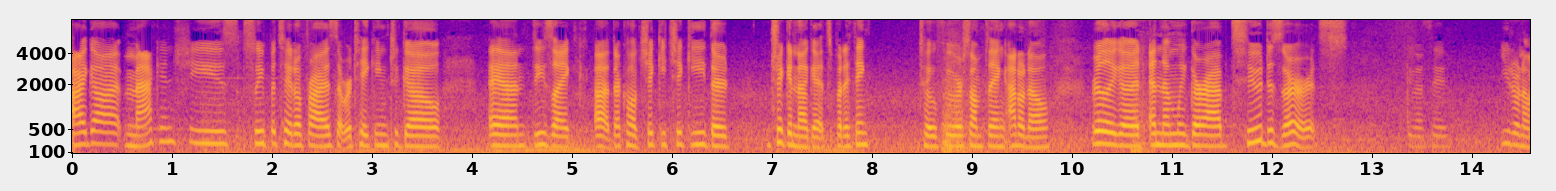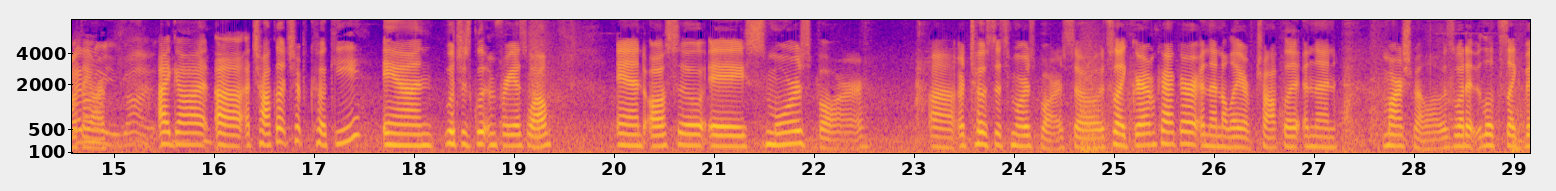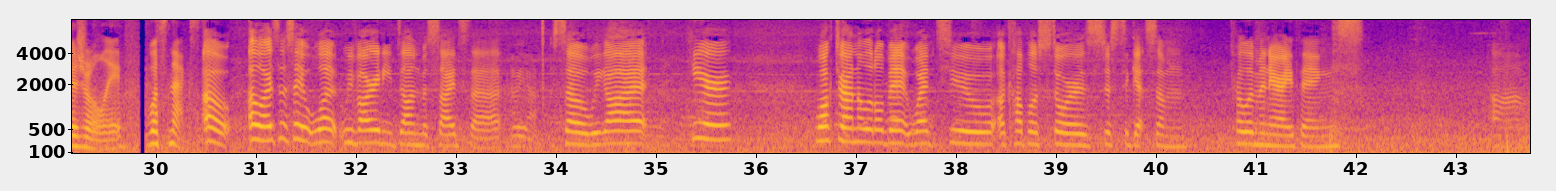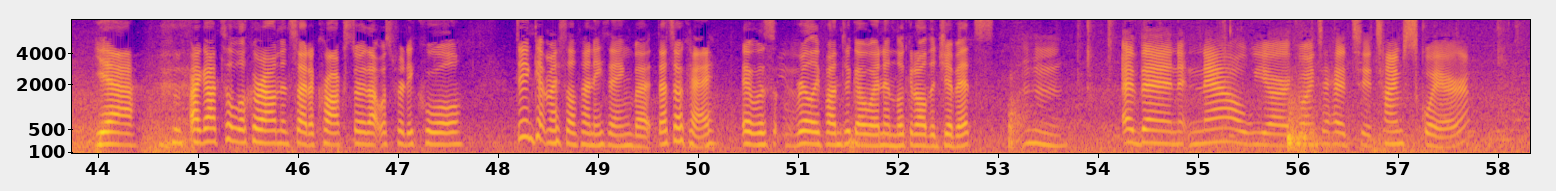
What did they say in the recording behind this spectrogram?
I got mac and cheese, sweet potato fries that we're taking to go, and these like uh, they're called chicky chicky. They're chicken nuggets, but I think tofu or something. I don't know. Really good. And then we grabbed two desserts. You want to see? You don't know what they are. got. I got uh, a chocolate chip cookie, and which is gluten free as well, and also a s'mores bar, uh, a toasted s'mores bar. So it's like graham cracker and then a layer of chocolate and then marshmallow is what it looks like visually. What's next? Oh, oh, I was gonna say what we've already done besides that. Oh yeah. So we got here, walked around a little bit, went to a couple of stores just to get some preliminary things. Um, Yeah, I got to look around inside a Croc store. That was pretty cool. Didn't get myself anything, but that's okay. It was really fun to go in and look at all the Jibbitz. And then now we are going to head to Times Square.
